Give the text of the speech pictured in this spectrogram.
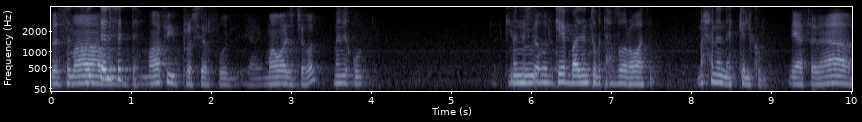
بس ما ستة لستة. ما في pressure full يعني ما واجد شغل من يقول؟ كيف من تشتغل؟ كيف بعد أنتم بتحصلوا رواتب؟ نحن نأكلكم. يا سلام.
